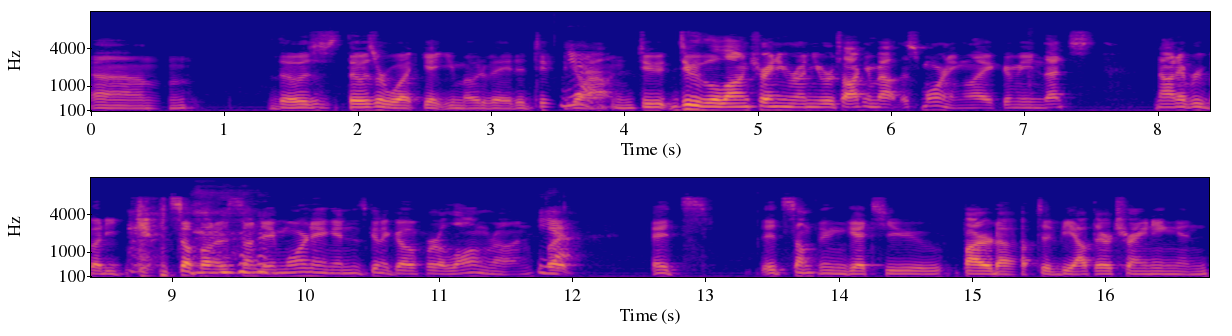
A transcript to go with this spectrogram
um, those those are what get you motivated to yeah. go out and do do the long training run you were talking about this morning. Like, I mean, that's not everybody gets up on a Sunday morning and is going to go for a long run, yeah. but it's it's something that gets you fired up to be out there training and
